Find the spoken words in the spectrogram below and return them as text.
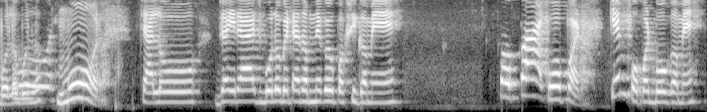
બોલો બોલો. મોર. ચાલો જયરાજ બોલો બેટા તમને કયું પક્ષી ગમે? પોપટ. પોપટ. કેમ પોપટ બહુ ગમે?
